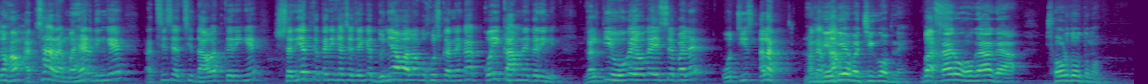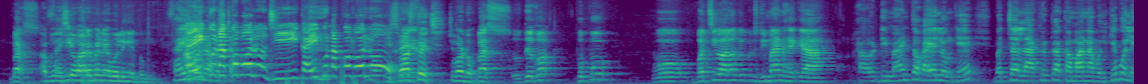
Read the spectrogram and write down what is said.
तो हम अच्छा रह- महर देंगे अच्छी से अच्छी दावत करेंगे शरीयत के तरीके से देंगे दुनिया वालों को खुश करने का कोई काम नहीं करेंगे। गलती हो गई हो गई इससे पहले वो चीज़ अलग। मगर दे दिए बच्ची को अपने। बस। खैर हो गया गया। छोड़ दो तुम अब। बस। अब उसके बारे में नहीं बोलेंगे तुम। कई को नको बोलूँ जी? कई को नको बोलूँ? इस वास्ते चुपाटो बस देखो फुप्पू वो बच्ची वालों की कुछ डिमांड है क्या? हाँ डिमांड तो है लोग के। बच्चा लाख रुपया कमाना बोल के बोले।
